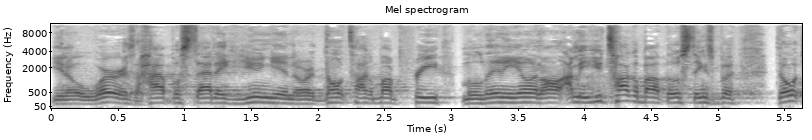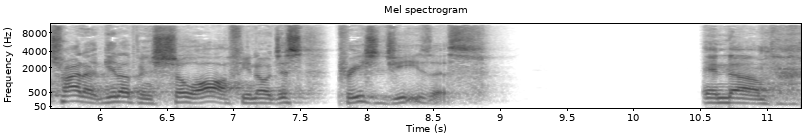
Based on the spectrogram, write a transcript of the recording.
you know, words, a hypostatic union, or don't talk about pre-millennial and all. I mean, you talk about those things, but don't try to get up and show off, you know, just preach Jesus. And um,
